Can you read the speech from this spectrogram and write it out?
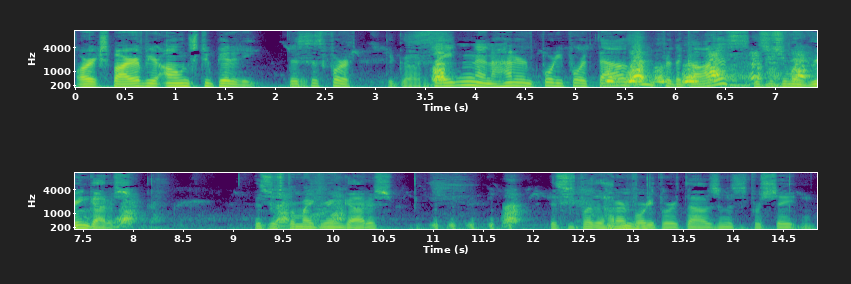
or expire of your own stupidity. This is for The goddess. Satan and 144,000 for the goddess. This is for my green goddess. This is for my green goddess. This is for the 144,000. This is for Satan.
